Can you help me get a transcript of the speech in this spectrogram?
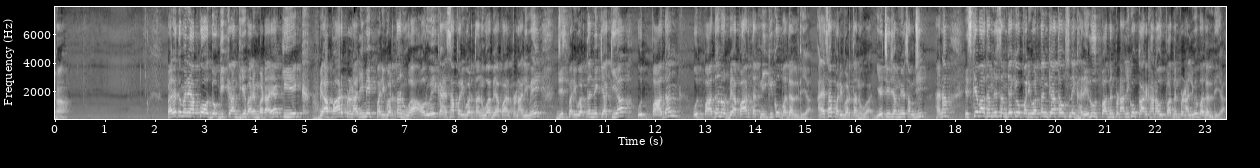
हाँ। पहले तो मैंने आपको औद्योगिक क्रांति के बारे में बताया कि एक व्यापार प्रणाली में एक परिवर्तन हुआ और वो एक ऐसा परिवर्तन हुआ व्यापार प्रणाली में, जिस परिवर्तन ने क्या किया? उत्पादन उत्पादन और व्यापार तकनीकी को बदल दिया। ऐसा परिवर्तन हुआ। ये चीज़ हमने समझी, है ना? इसके बाद हमने समझा कि वो परिवर्तन क्या था? उसने घरेलू उत्पादन प्रणाली को कारखाना उत्पादन प्रणाली में बदल दिया।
